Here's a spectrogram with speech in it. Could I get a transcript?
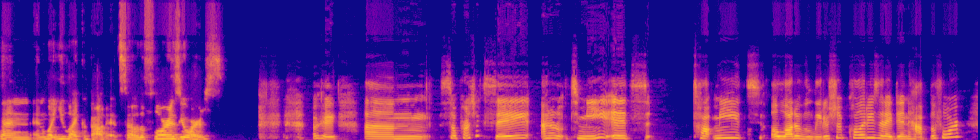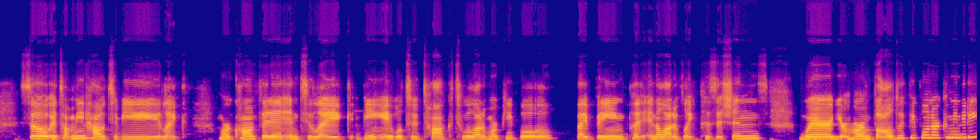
and, and what you like about it. So the floor is yours. Okay. Um, so Project Say, I don't know, to me, it's taught me t- a lot of leadership qualities that I didn't have before. So it taught me how to be like more confident into like being able to talk to a lot of more people by being put in a lot of like positions where you're more involved with people in our community.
